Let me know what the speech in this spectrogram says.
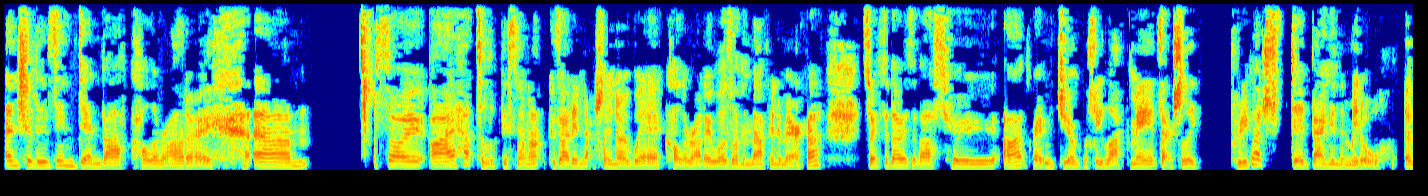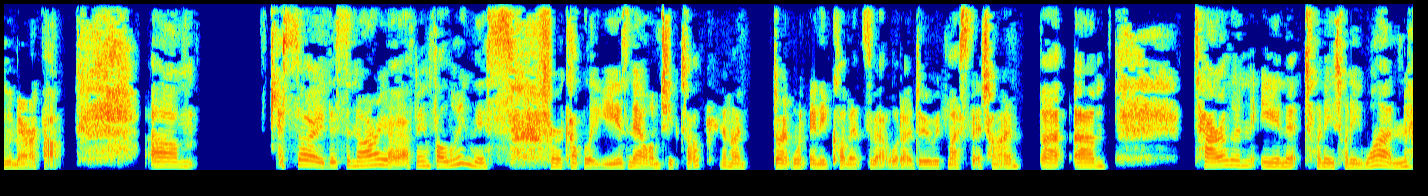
and she lives in Denver, Colorado. Um, so I had to look this one up because I didn't actually know where Colorado was on the map in America. So for those of us who aren't great with geography like me, it's actually pretty much dead bang in the middle of America. Um, so the scenario, I've been following this for a couple of years now on TikTok, and I don't want any comments about what I do with my spare time. But um, Taralyn in 2021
